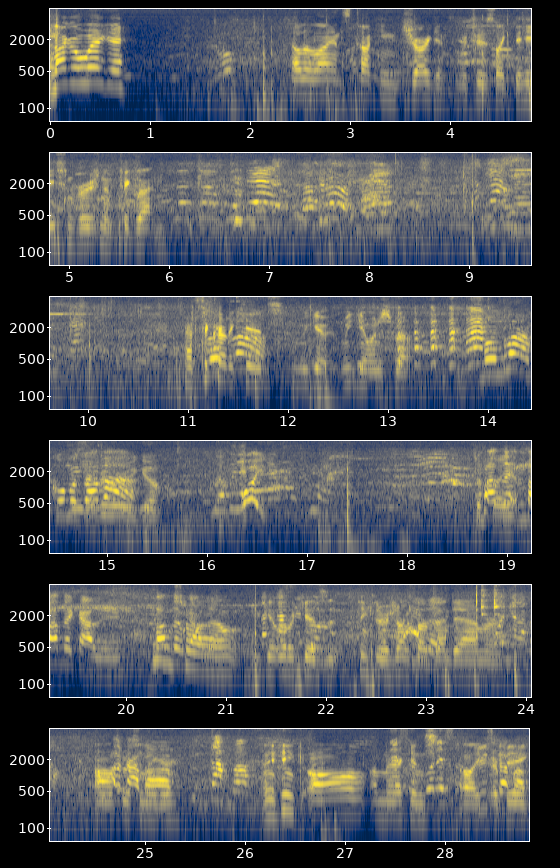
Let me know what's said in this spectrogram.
Nagawege! Elder Lion's talking jargon, which is like the Haitian version of Pig Latin. That's the Carter Kids. We get we get one just about Mont Blanc, como ça everywhere va? we go. Oi. To Pas play. de, pas de calé. Pas Once in a while, we get little kids that think they're Jean-Claude Van Damme or Arnold Schwarzenegger, and they think all Americans are like are big,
